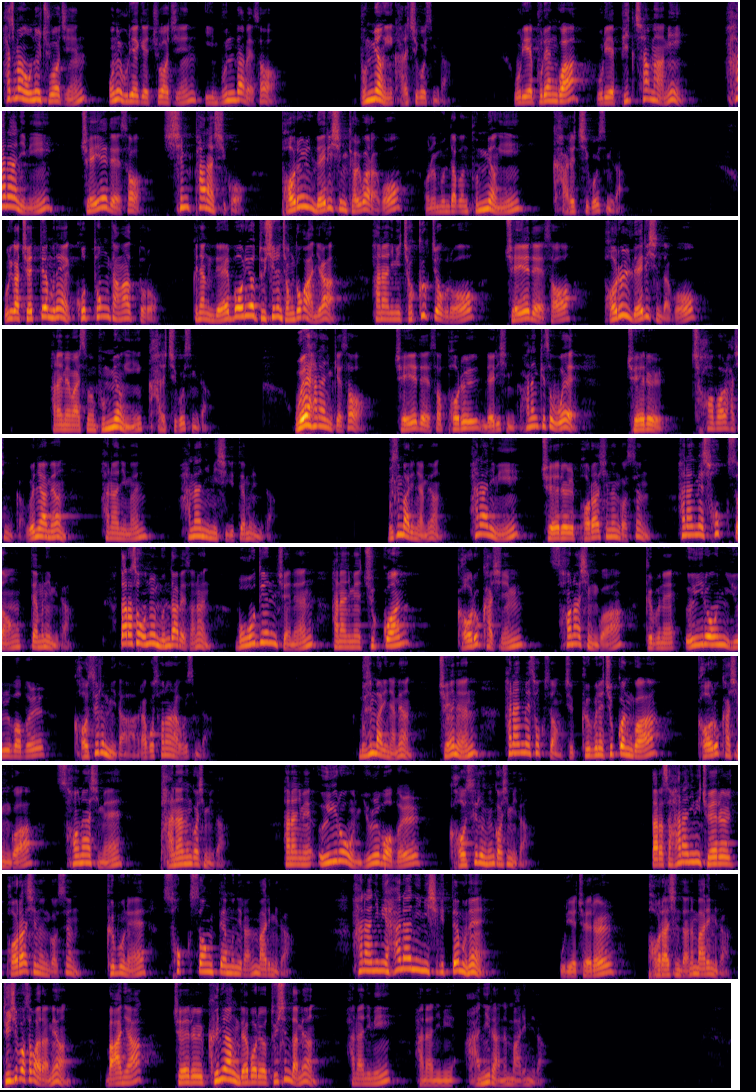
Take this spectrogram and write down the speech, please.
하지만 오늘 주어진 오늘 우리에게 주어진 이 문답에서 분명히 가르치고 있습니다. 우리의 불행과 우리의 비참함이 하나님이 죄에 대해서 심판하시고 벌을 내리신 결과라고 오늘 문답은 분명히 가르치고 있습니다. 우리가 죄 때문에 고통당하도록 그냥 내버려 두시는 정도가 아니라 하나님이 적극적으로 죄에 대해서 벌을 내리신다고 하나님의 말씀은 분명히 가르치고 있습니다. 왜 하나님께서 죄에 대해서 벌을 내리십니까? 하나님께서 왜 죄를 처벌하십니까? 왜냐하면 하나님은 하나님이시기 때문입니다. 무슨 말이냐면 하나님이 죄를 벌하시는 것은 하나님의 속성 때문입니다. 따라서 오늘 문답에서는 모든 죄는 하나님의 주권, 거룩하심, 선하심과 그분의 의로운 율법을 거스릅니다. 라고 선언하고 있습니다. 무슨 말이냐면 죄는 하나님의 속성, 즉 그분의 주권과 거룩하심과 선하심에 반하는 것입니다. 하나님의 의로운 율법을 거스르는 것입니다. 따라서 하나님이 죄를 벌하시는 것은 그분의 속성 때문이라는 말입니다. 하나님이 하나님이시기 때문에 우리의 죄를 벌하신다는 말입니다. 뒤집어서 말하면 만약 죄를 그냥 내버려 두신다면 하나님이 하나님이 아니라는 말입니다.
